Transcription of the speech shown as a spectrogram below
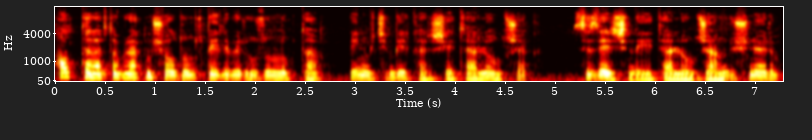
Alt tarafta bırakmış olduğumuz belli bir uzunlukta benim için bir karış yeterli olacak. Sizler için de yeterli olacağını düşünüyorum.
